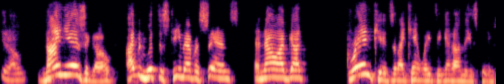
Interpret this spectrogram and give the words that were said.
you know, nine years ago. I've been with this team ever since, and now I've got grandkids that I can't wait to get on these teams.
